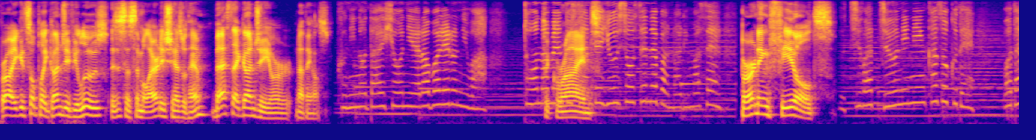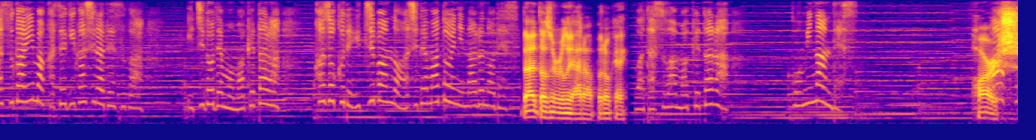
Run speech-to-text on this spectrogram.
Bro, you can still play Gungi if you lose. Is this a similarity she has with him? Best at Gungi or nothing else? トーナメント The grind. 戦で優勝せねばなりません Burning Fields. うちは12人家族でワダスが今稼ぎ頭ですが一度でも負けたら家族で一番の足手まといになるのです That doesn't really add up, but okay. ワダスは負けたらゴミなんです Harsh.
